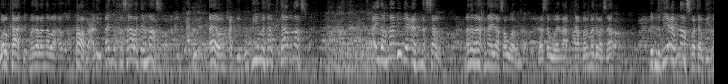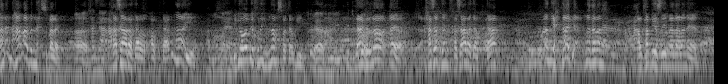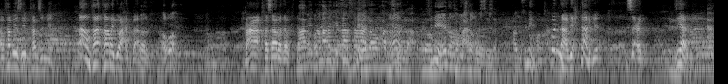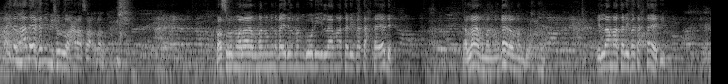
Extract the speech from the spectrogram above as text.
والكاتب مثلا ال- الطابع ذي بايو خسارته ناصفة أيوه المحقق وقيمة الكتاب ناصفة فإذا ما بيبيعه بنفس ال- مثلا إحنا إذا صورنا إذا سوينا كتاب في المدرسة بنبيعه بناصفة القيمة لأنها ما بنحسب له آه خسارة ال- الكتاب نهائيا. بيجوا بيخرج بنصفة القيمة لكن لا أيوه حسبت انت خسارة الكتاب من يحتاج مثلا الخبيصي مثلا إيه؟ الخبيصي ب 500 ما هم خ- خارج واحد بال الله. مع خسارة ما الكتاب من خرج إلا ثلاثة وخمسين لا لو سنين هم يشتغلون سنين. قلنا بيحتاج سعر زيادة. فإذا هذا يخلي بيشله على صاحب فصل ولا يضمن من غير المنقول إلا ما تلف تحت يده. قال لا يضمن من غير المنقول. إلا ما تلف تحت يده.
